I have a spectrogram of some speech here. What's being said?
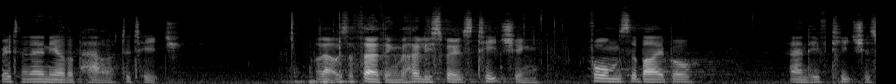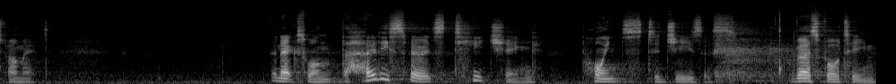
greater than any other power to teach. Well, that was the third thing. The Holy Spirit's teaching forms the Bible and he teaches from it. The next one the Holy Spirit's teaching points to Jesus. Verse 14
